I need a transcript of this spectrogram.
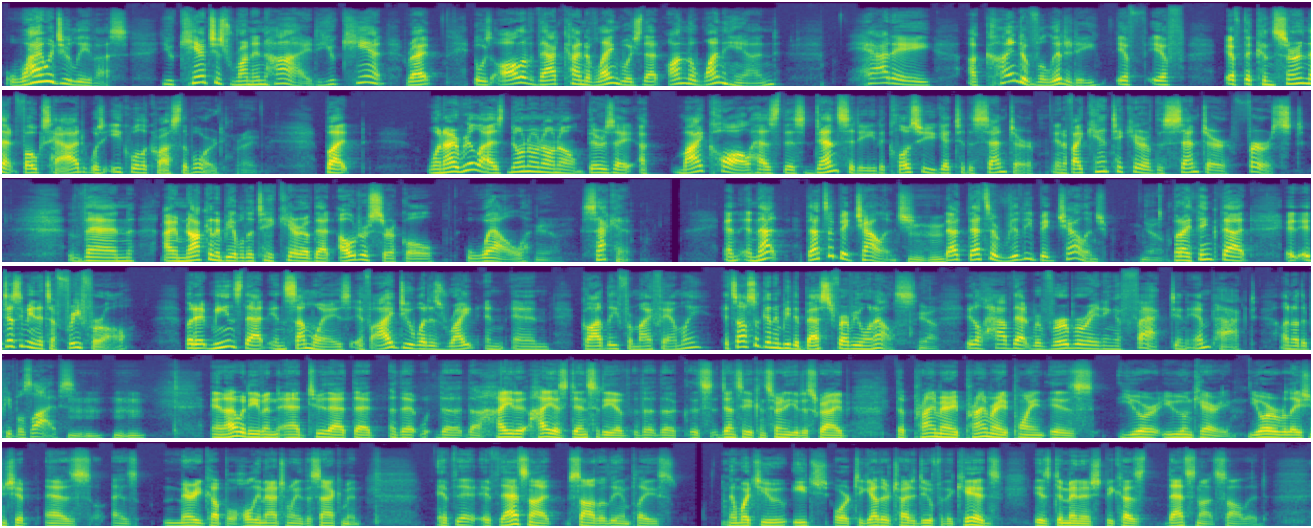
Why would you leave us? You can't just run and hide. You can't, right? It was all of that kind of language that, on the one hand, had a a kind of validity if if if the concern that folks had was equal across the board. Right. But when I realized, no, no, no, no, there's a, a my call has this density the closer you get to the center. And if I can't take care of the center first, then I'm not going to be able to take care of that outer circle well Yeah. second. And and that that's a big challenge. Mm-hmm. That that's a really big challenge. Yeah. But I think that it, it doesn't mean it's a free for all, but it means that in some ways, if I do what is right and, and godly for my family, it's also going to be the best for everyone else. Yeah. It'll have that reverberating effect and impact on other people's lives. Mm-hmm, mm-hmm. And I would even add to that that that the the height, highest density of the the density of concern that you described, the primary primary point is your you and Carrie, your relationship as as married couple, holy matrimony of the sacrament. If that, if that's not solidly in place, then what you each or together try to do for the kids is diminished because that's not solid.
